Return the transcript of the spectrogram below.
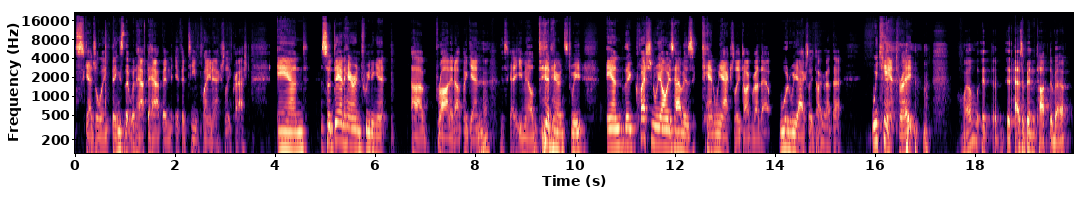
scheduling things that would have to happen if a team plane actually crashed. And so Dan Haren tweeting it uh, brought it up again. this guy emailed Dan Haren's tweet. And the question we always have is can we actually talk about that? Would we actually talk about that? We can't, right? well, it it has been talked about.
